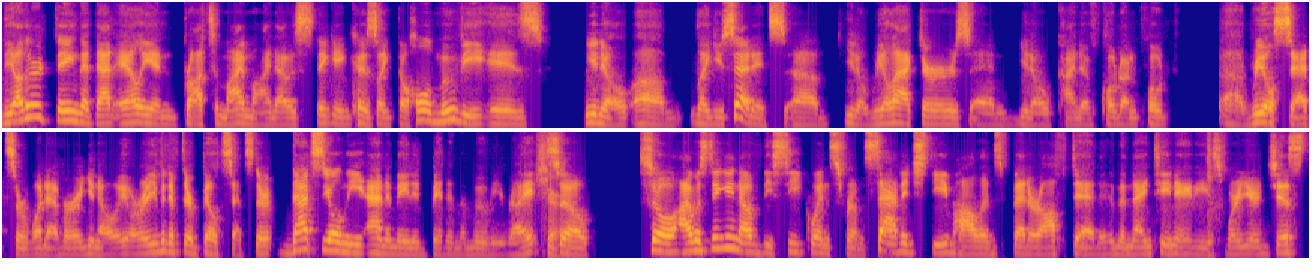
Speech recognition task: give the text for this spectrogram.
The other thing that that alien brought to my mind, I was thinking because like the whole movie is, you know, um, like you said, it's uh, you know real actors and you know kind of quote unquote uh, real sets or whatever, you know, or even if they're built sets, they're that's the only animated bit in the movie, right? Sure. So, so I was thinking of the sequence from Savage Steve Holland's "Better Off Dead" in the 1980s, where you're just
